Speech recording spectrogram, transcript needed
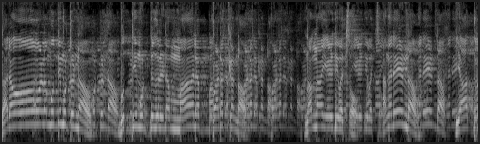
ധാരാളം ബുദ്ധിമുട്ടുണ്ടാവും. ബുദ്ധിമുട്ടുകളുടെ മാല പടക്കുണ്ടാവും. നന്നായി എഴുതി വെച്ചോ. അങ്ങനെ ഉണ്ടാവും. യാത്ര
